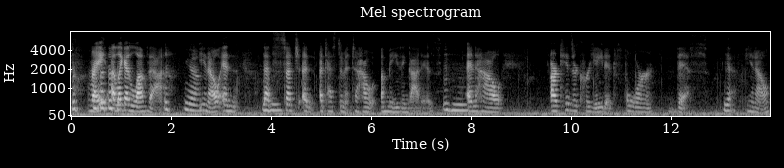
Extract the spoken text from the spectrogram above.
Right. I, like I love that. Yeah. You know, and that's Mhm. such an, a testament to how amazing God is. Mhm. and how our kids are created for this, Yes. you know,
